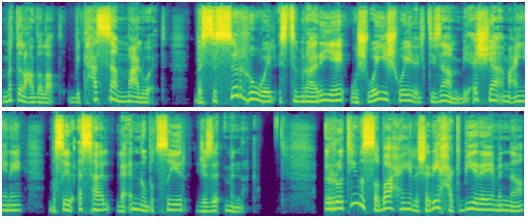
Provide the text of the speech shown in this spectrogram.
مثل العضلات بيتحسن مع الوقت. بس السر هو الاستمرارية وشوي شوي الالتزام بأشياء معينة بصير أسهل لأنه بتصير جزء منك. الروتين الصباحي لشريحة كبيرة منا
